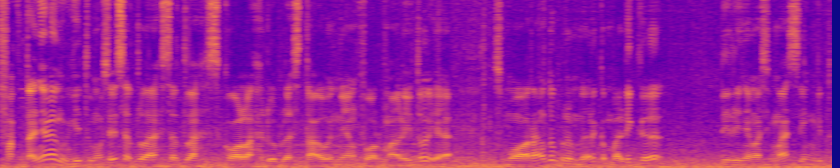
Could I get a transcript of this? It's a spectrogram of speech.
Faktanya kan begitu maksudnya setelah setelah sekolah 12 tahun yang formal itu ya semua orang tuh benar-benar kembali ke dirinya masing-masing gitu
